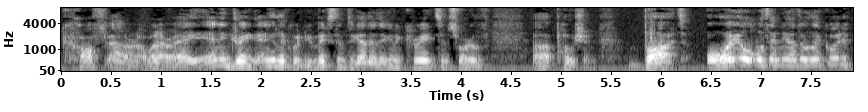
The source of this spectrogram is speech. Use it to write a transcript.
coffee. I don't know, whatever. Any drink, any liquid, you mix them together, they're going to create some sort of uh, potion. But oil with any other liquid,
